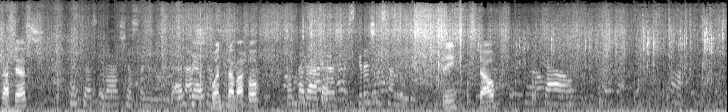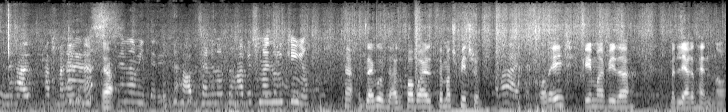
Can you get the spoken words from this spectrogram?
Gracias. Muchas gracias, señor. Gracias. Buen trabajo. Buen trabajo. Gracias, amiga. Sí. Ciao. Eine halb hat man hin, ne? Ja. Eine halbe zehn Minuten habe ich mein Luquinho. Ja, sehr gut. Also vorbereitet für Machu Picchu. Und ich gehe mal wieder mit leeren Händen aus.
